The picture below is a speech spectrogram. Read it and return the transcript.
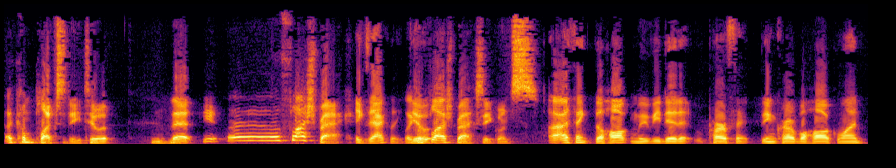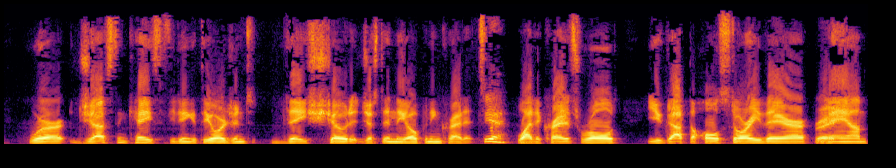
a complexity to it that you know, uh, flashback, Exactly. like a flashback sequence. I think the Hulk movie did it perfect. The Incredible Hulk one, where just in case if you didn't get the origins, they showed it just in the opening credits. Yeah. Why the credits rolled, you got the whole story there, Right. bam,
